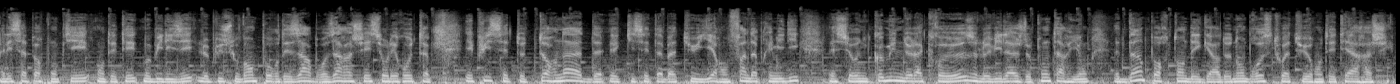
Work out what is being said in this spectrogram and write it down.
Les sapeurs-pompiers ont été mobilisés le plus souvent pour des arbres arrachés sur les routes. Et puis cette tornade qui s'est abattue hier en fin d'après-midi sur une commune de la Creuse, le village de Pontarion. D'importants dégâts, de nombreuses toitures ont été arrachées.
